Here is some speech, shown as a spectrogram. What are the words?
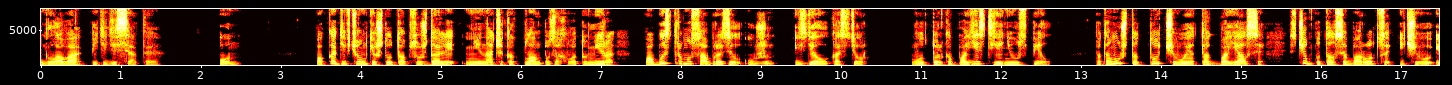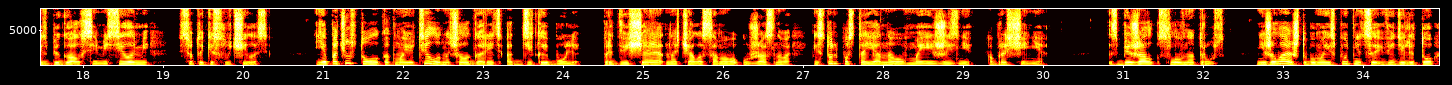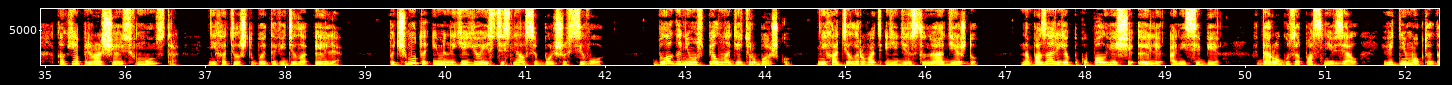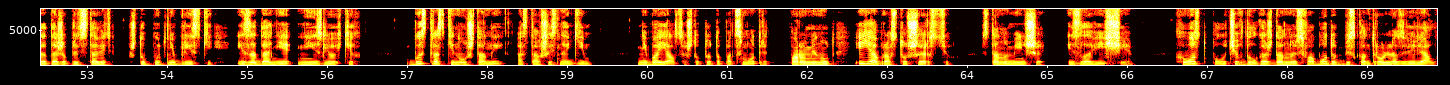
Глава 50. Он. Пока девчонки что-то обсуждали, не иначе как план по захвату мира, по-быстрому сообразил ужин и сделал костер. Вот только поесть я не успел, потому что то, чего я так боялся, с чем пытался бороться и чего избегал всеми силами, все-таки случилось. Я почувствовал, как мое тело начало гореть от дикой боли, предвещая начало самого ужасного и столь постоянного в моей жизни обращения. Сбежал, словно трус, не желая, чтобы мои спутницы видели то, как я превращаюсь в монстра. Не хотел, чтобы это видела Эля. Почему-то именно ее и стеснялся больше всего. Благо не успел надеть рубашку, не хотел рвать единственную одежду. На базаре я покупал вещи Эли, а не себе. В дорогу запас не взял, ведь не мог тогда даже представить, что путь не близкий и задание не из легких. Быстро скинул штаны, оставшись нагим. Не боялся, что кто-то подсмотрит. Пару минут, и я обрасту шерстью. Стану меньше и зловещее. Хвост, получив долгожданную свободу, бесконтрольно завилял.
